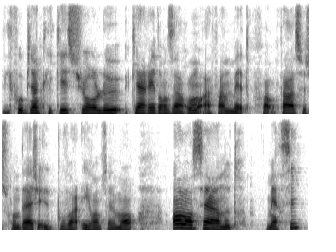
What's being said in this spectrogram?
Il faut bien cliquer sur le carré dans un rond afin de mettre fin à ce sondage et de pouvoir éventuellement en lancer un autre. Merci.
